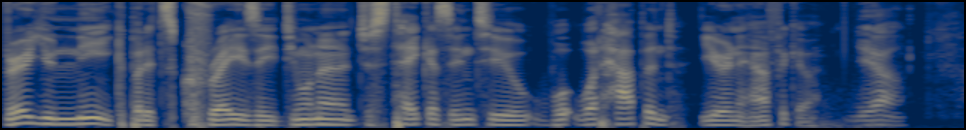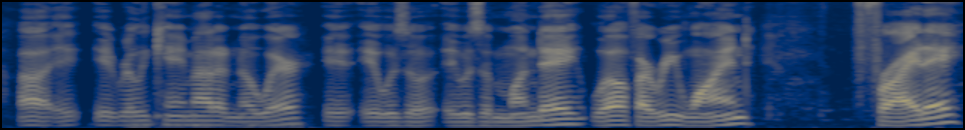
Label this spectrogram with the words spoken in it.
very unique, but it's crazy. Do you want to just take us into wh- what happened a year and a half ago? Yeah, uh, it, it really came out of nowhere. It, it was a it was a Monday. Well, if I rewind, Friday,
